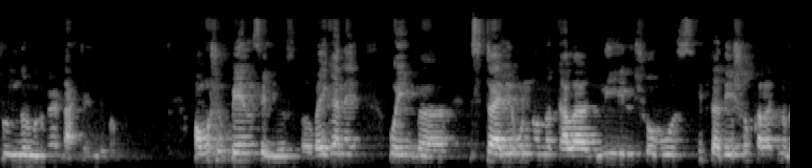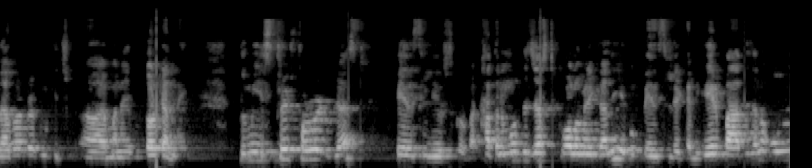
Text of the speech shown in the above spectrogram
সুন্দর মতো করে দাগ টেনে দেবো। অবশ্যই পেন্সিল ইউজ করব। এখানে ওই স্টাইলের অন্য অন্য কালার নীল, সবুজ ইত্যাদি, এসব কালার কোনো ব্যবহার করার কোনো কিছু মানে দরকার নাই। তুমি স্ট্রেট ফরওয়ার্ড জাস্ট পেন্সিল ইউজ করবা। খাতার মধ্যে জাস্ট কলমের কালি এবং পেন্সিলের কালি। এর বাদে যেন অন্য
